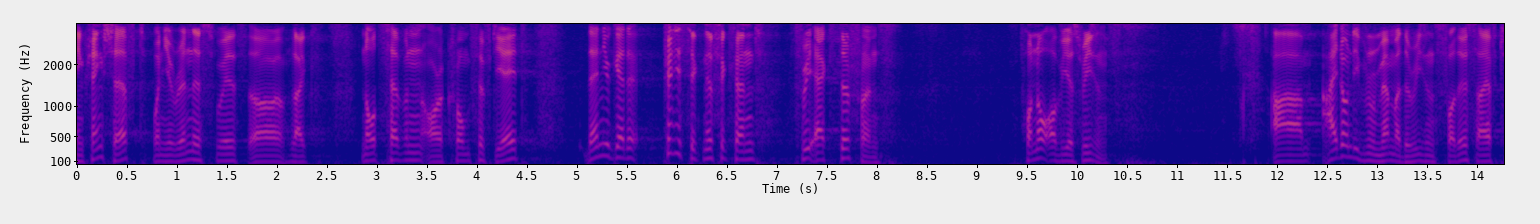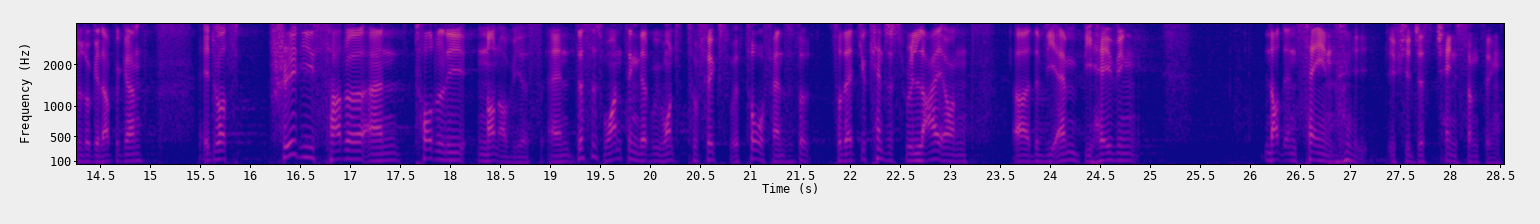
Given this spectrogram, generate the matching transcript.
in Crankshaft, when you run this with uh, like Node 7 or Chrome 58, then you get a pretty significant 3x difference for no obvious reasons. Um, I don't even remember the reasons for this. I have to look it up again. It was pretty subtle and totally non-obvious. And this is one thing that we wanted to fix with Turbofan, so, so that you can just rely on uh, the VM behaving not insane if you just change something.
